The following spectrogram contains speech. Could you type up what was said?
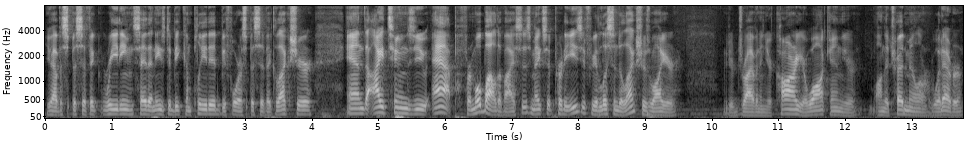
you have a specific reading, say, that needs to be completed before a specific lecture. And the iTunes U app for mobile devices makes it pretty easy for you to listen to lectures while you're you're driving in your car, you're walking, you're on the treadmill or whatever.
